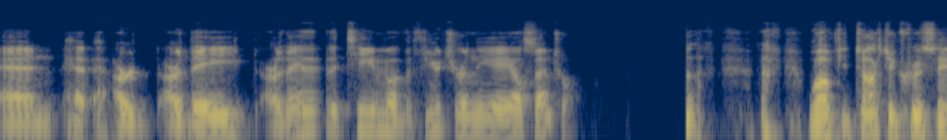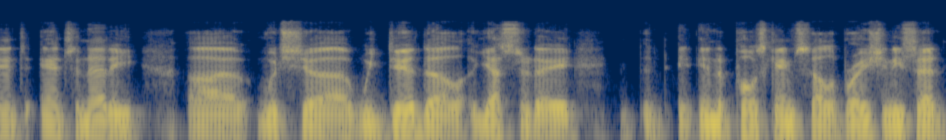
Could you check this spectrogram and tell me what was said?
and ha- are are they are they the team of the future in the AL Central? well, if you talk to Chris Ant- Antonetti, uh, which uh, we did uh, yesterday in the post game celebration, he said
